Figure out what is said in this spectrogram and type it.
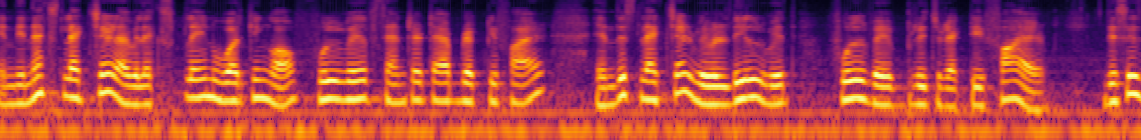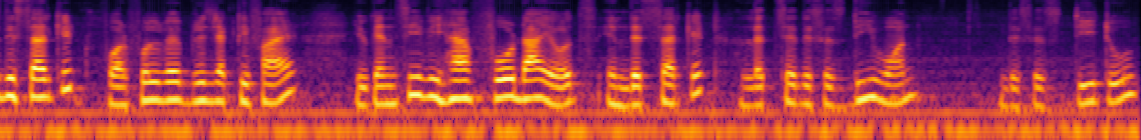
In the next lecture I will explain working of full wave center tapped rectifier. In this lecture we will deal with full wave bridge rectifier. This is the circuit for full wave bridge rectifier you can see we have four diodes in this circuit. Let's say this is D1 this is D2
